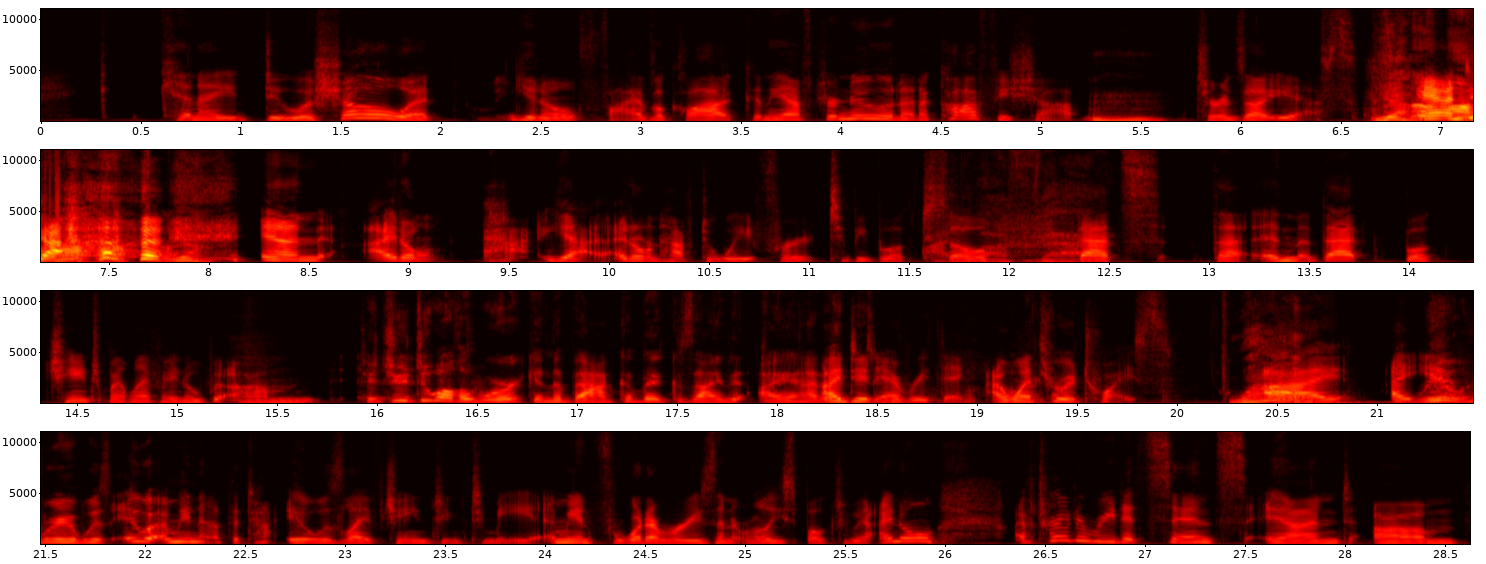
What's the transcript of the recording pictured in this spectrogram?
can I do a show at you know five o'clock in the afternoon at a coffee shop? Mhm. Turns out, yes. Yeah. And uh, Yeah. and I don't, ha- yeah, I don't have to wait for it to be booked. I So love that. that's that, and that book changed my life. I know. Um, Did you do all the work in the back of it? Because I, I had. I did do- everything. I Oh went through God. it twice. Wow. I, I it Really? really was. It, I mean, at the time, it was life changing to me. I mean, for whatever reason, it really spoke to me. I know I've tried to read it since, and um,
